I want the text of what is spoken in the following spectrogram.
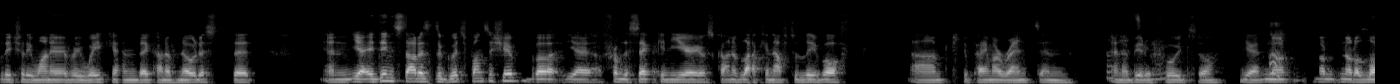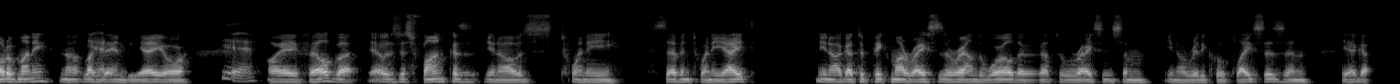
literally one every week, and they kind of noticed it and yeah, it didn't start as a good sponsorship, but yeah, from the second year, it was kind of like enough to live off, um, to pay my rent and oh, and a bit amazing. of food. So yeah, not not not a lot of money, not like yeah. the NBA or yeah or AFL, but yeah, it was just fun because you know I was 27, 28. You know, I got to pick my races around the world. I got to race in some you know really cool places, and yeah, I got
